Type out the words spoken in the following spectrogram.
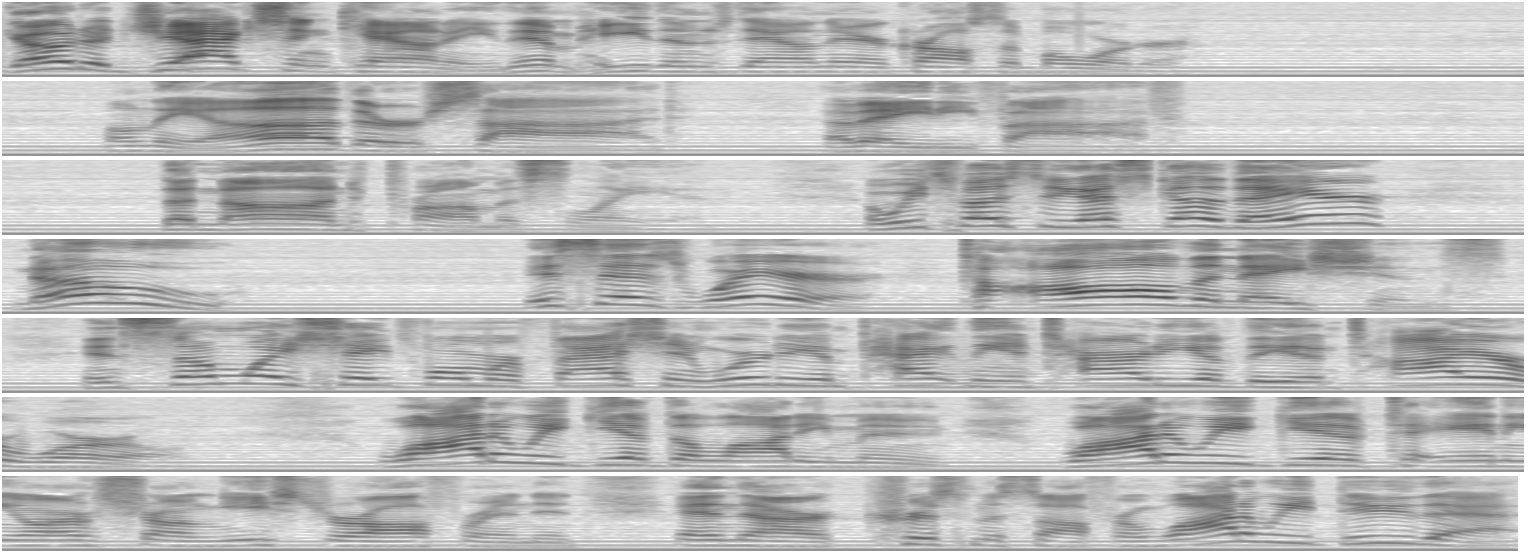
Go to Jackson County, them heathens down there across the border. On the other side of 85. The non promised land. Are we supposed to just go there? No. It says where? To all the nations. In some way, shape, form, or fashion, we're to impact the entirety of the entire world. Why do we give to Lottie Moon? Why do we give to Annie Armstrong Easter offering and, and our Christmas offering? Why do we do that?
